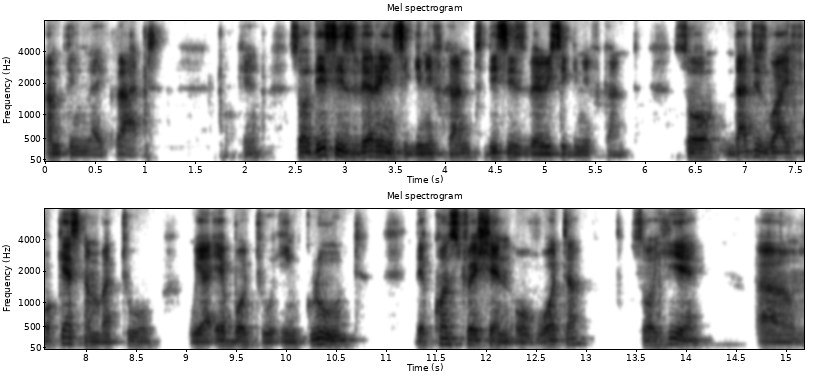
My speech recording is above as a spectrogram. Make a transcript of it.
Something like that. Okay, so this is very insignificant. This is very significant. So that is why for case number two, we are able to include the concentration of water. So here um,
